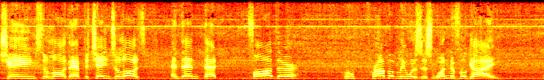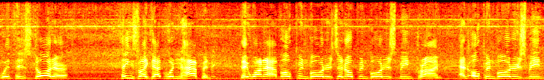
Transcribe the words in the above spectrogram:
change the law. They have to change the laws. And then that father, who probably was this wonderful guy with his daughter, things like that wouldn't happen. They want to have open borders, and open borders mean crime, and open borders mean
